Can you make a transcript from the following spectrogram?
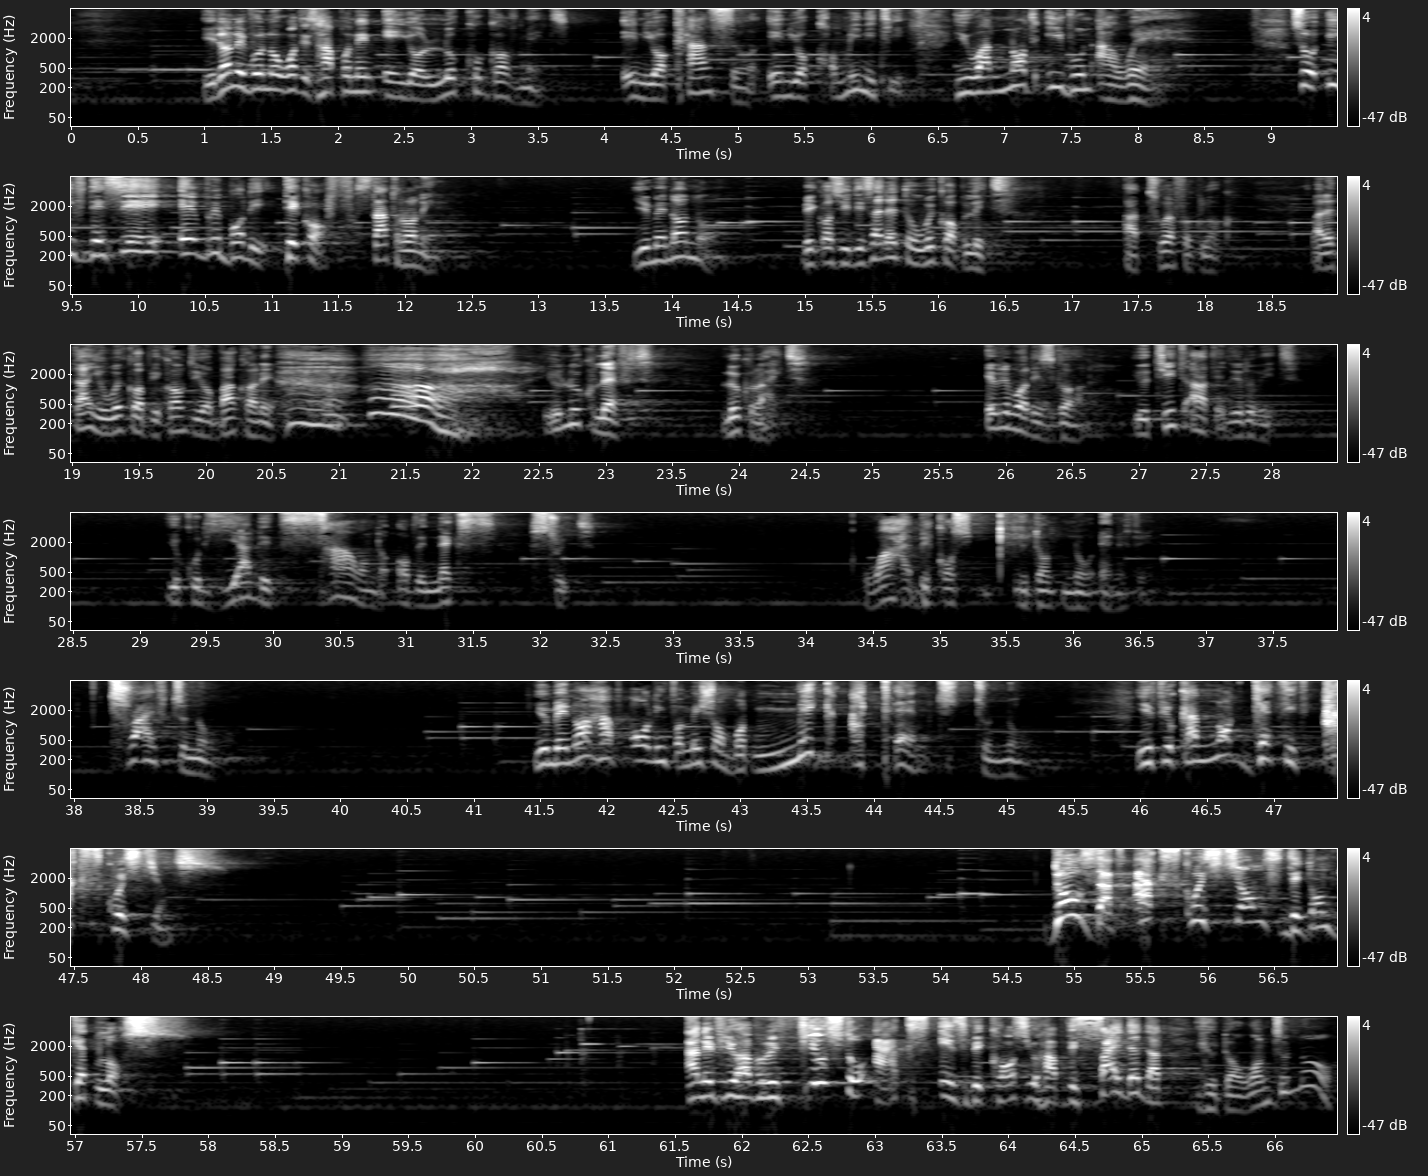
You don't even know what is happening in your local government, in your council, in your community. You are not even aware. So if they say everybody take off, start running, you may not know because you decided to wake up late at 12 o'clock. By the time you wake up, you come to your balcony. Ah, you look left, look right. Everybody's gone. You tint out a little bit. You could hear the sound of the next street. Why? Because you don't know anything. Strive to know. You may not have all information, but make attempt to know. If you cannot get it, ask questions. Those that ask questions, they don't get lost. And if you have refused to ask, it's because you have decided that you don't want to know.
